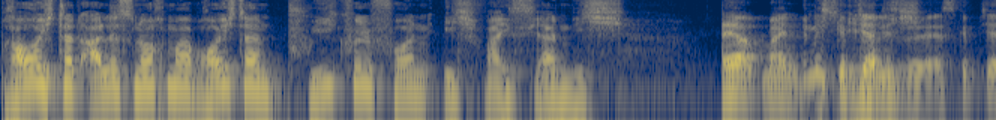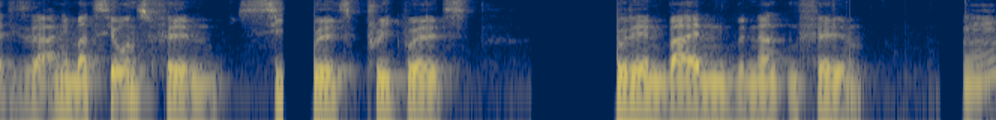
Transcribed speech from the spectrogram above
brauche ich das alles noch mal? Brauche ich da ein Prequel von? Ich weiß ja nicht. Naja, mein, Bin es gibt, ja diese, es gibt ja diese Animationsfilm-Sequels, Prequels zu den beiden benannten Filmen. Hm?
